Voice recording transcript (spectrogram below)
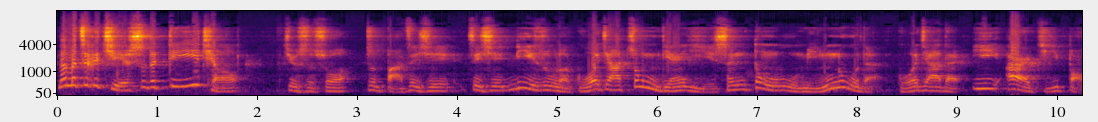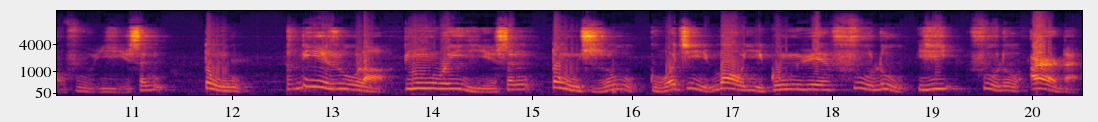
那么这个解释的第一条就是说，是把这些这些列入了国家重点野生动物名录的国家的一二级保护野生动物，列入了濒危野生动植物国际贸易公约附录一、附录二的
